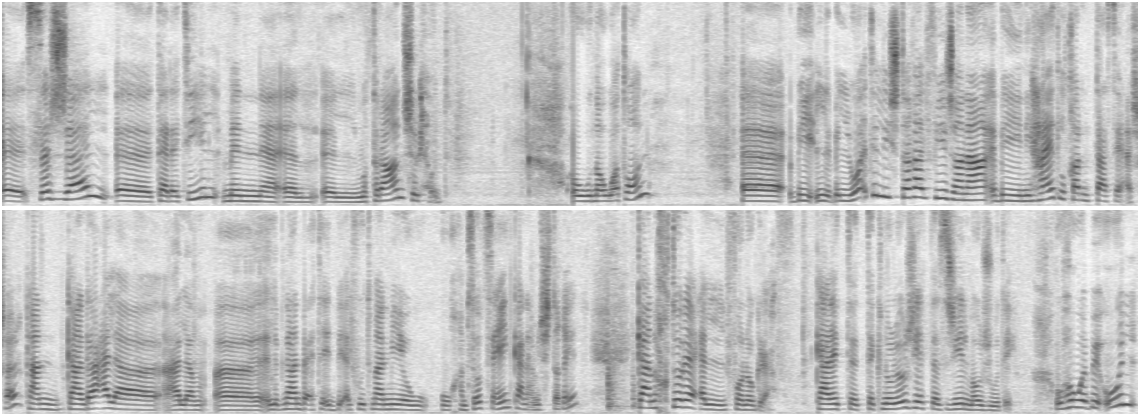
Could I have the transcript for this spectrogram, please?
آه، سجل آه، تراتيل من آه، المطران شلحد ونوطهم بالوقت اللي اشتغل فيه جانا بنهاية القرن التاسع عشر كان كان راح على على لبنان بعتقد ب 1895 كان عم يشتغل. كان اخترع الفونوغراف. كانت تكنولوجيا التسجيل موجودة. وهو بيقول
